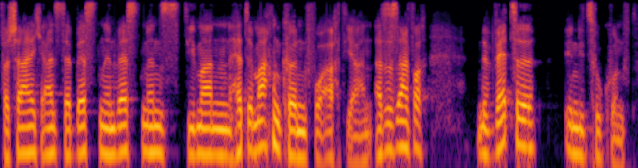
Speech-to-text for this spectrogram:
wahrscheinlich eines der besten Investments, die man hätte machen können vor acht Jahren. Also es ist einfach eine Wette in die Zukunft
